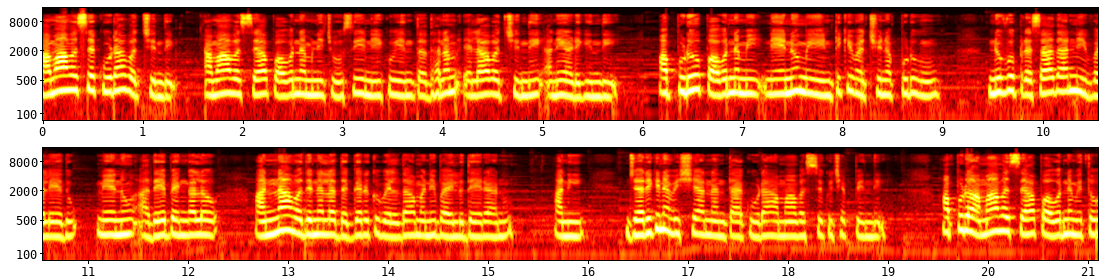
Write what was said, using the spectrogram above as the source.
అమావాస్య కూడా వచ్చింది. అమావాస్య పౌర్ణమిని చూసి నీకు ఇంత ధనం ఎలా వచ్చింది అని అడిగింది. అప్పుడు పౌర్ణమి నేను మీ ఇంటికి వచ్చినప్పుడు నువ్వు ప్రసాదాన్ని ఇవ్వలేదు. నేను అదే బెంగలో అన్నా వదినల దగ్గరకు వెళ్దామని బయలుదేరాను అని జరిగిన విషయాన్నంతా కూడా అమావాస్యకు చెప్పింది. అప్పుడు అమావాస్య పౌర్ణమితో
